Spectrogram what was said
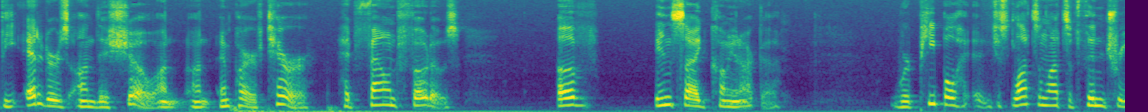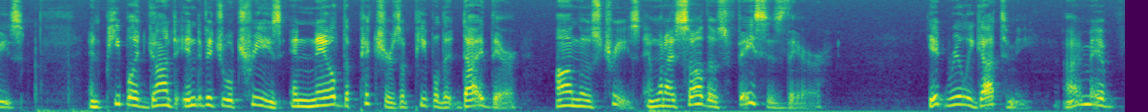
The editors on this show on on Empire of Terror had found photos of inside Kommunarka where people just lots and lots of thin trees and people had gone to individual trees and nailed the pictures of people that died there on those trees. And when I saw those faces there, it really got to me. I may have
